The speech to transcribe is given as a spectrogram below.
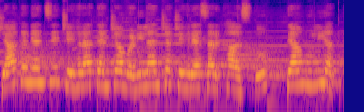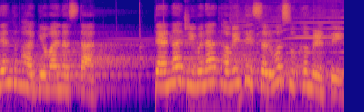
ज्या कन्यांचे चेहरा त्यांच्या वडिलांच्या चेहऱ्यासारखा असतो त्या मुली अत्यंत भाग्यवान असतात. त्यांना जीवनात हवे ते सर्व सुख मिळते.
